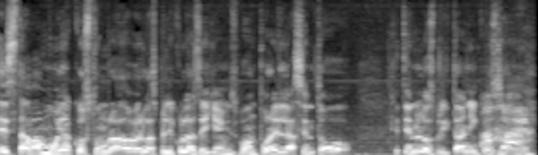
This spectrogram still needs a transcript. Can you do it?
estaba muy acostumbrado a ver las películas de James Bond por el acento que tienen los británicos, Ajá.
